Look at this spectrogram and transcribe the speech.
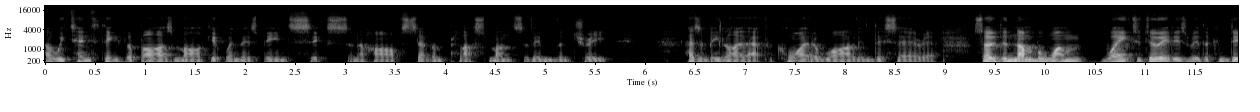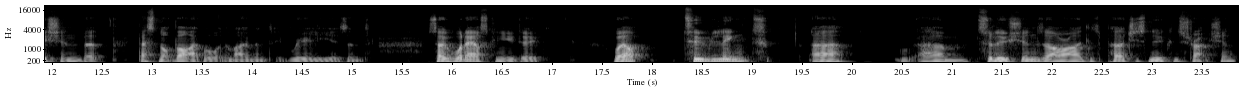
Uh, we tend to think of a buyer's market when there's been six and a half, seven plus months of inventory hasn't been like that for quite a while in this area. So the number one way to do it is with a condition, but that's not viable at the moment. It really isn't. So what else can you do? Well, two linked uh, um, solutions are either to purchase new construction,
